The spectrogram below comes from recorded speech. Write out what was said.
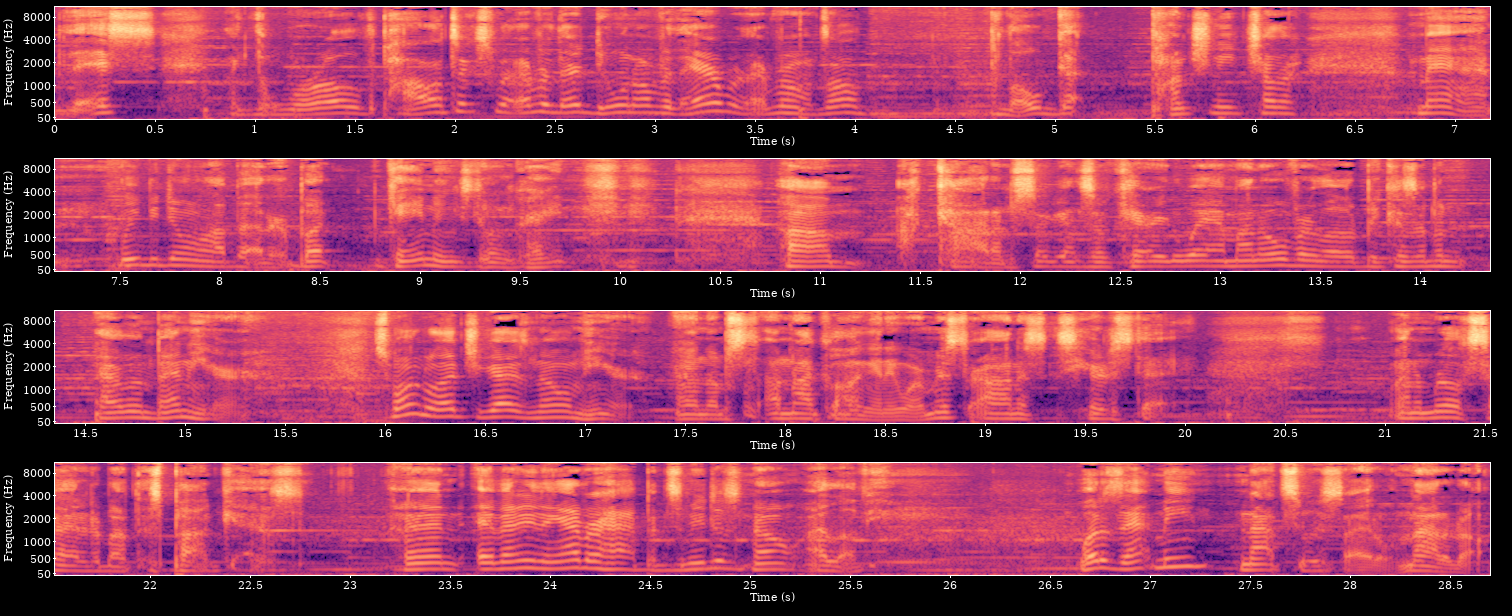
this, like the world politics, whatever they're doing over there, where everyone's all low gut punching each other, man, we'd be doing a lot better. But gaming's doing great. um, God, I'm still getting so carried away. I'm on overload because I've been I haven't been here. So I wanted to let you guys know I'm here, and I'm I'm not going anywhere. Mr. Honest is here to stay, and I'm real excited about this podcast. And if anything ever happens to me, just know I love you. What does that mean? Not suicidal, not at all.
